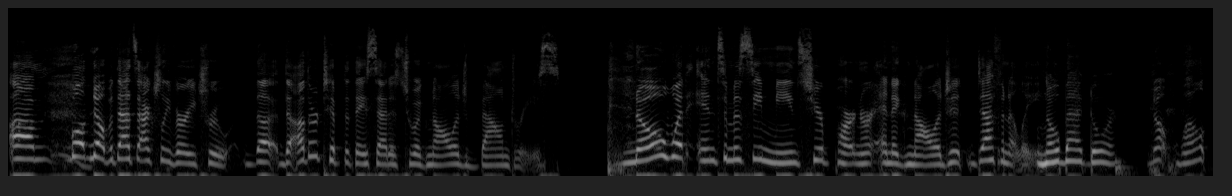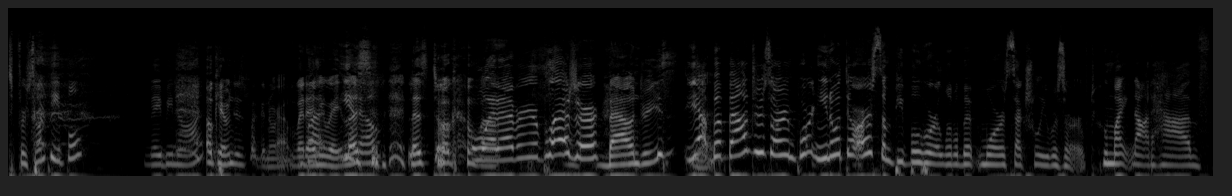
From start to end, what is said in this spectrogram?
Um, well, no, but that's actually very true. the The other tip that they said is to acknowledge boundaries. Know what intimacy means to your partner and acknowledge it. Definitely. no back door. No, well, for some people, maybe not. Okay, I'm just fucking around. But, But, anyway, let's know, let's talk about Whatever your pleasure. boundaries. Yeah, but boundaries are important. You know what? There are some people who are a little bit more sexually reserved who might not have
